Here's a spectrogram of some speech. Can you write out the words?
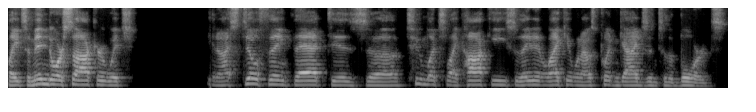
played some indoor soccer which you know, I still think that is uh, too much like hockey. So they didn't like it when I was putting guides into the boards.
